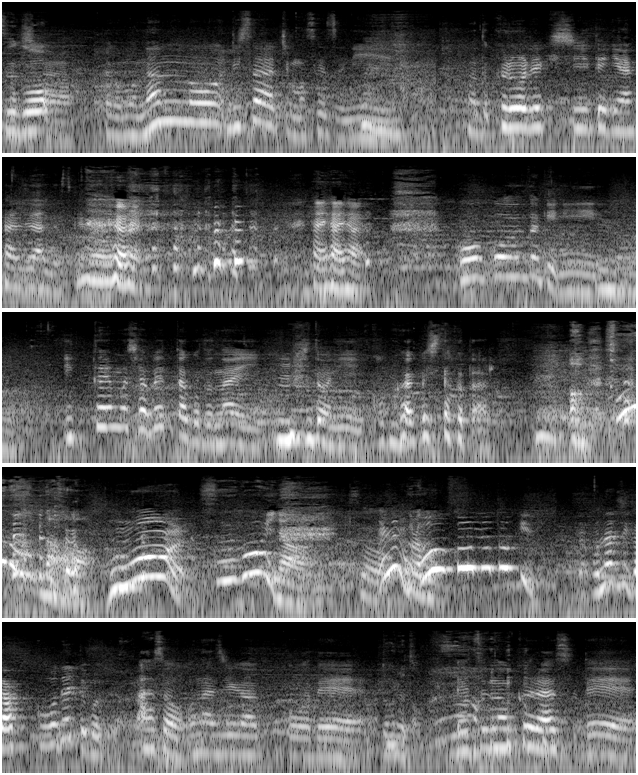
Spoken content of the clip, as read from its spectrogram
すご。だからもう何のリサーチもせずに本当黒歴史的な感じなんですけど。はいはいはい。高校の時に一回も喋ったことない人に告白したことある。あそうなんだ。すごい。すごいな。そう。えでも高校の時同じ学校でってことですよねあそう同じ学校で。別のクラスで。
